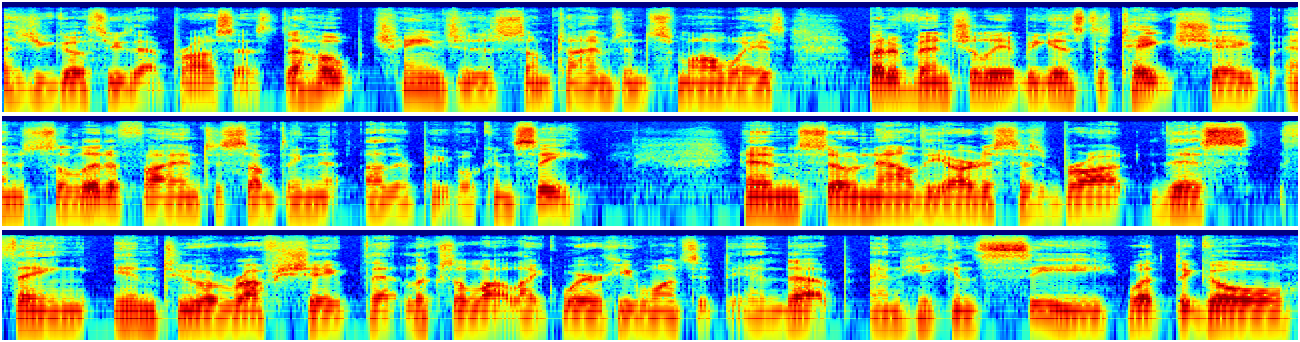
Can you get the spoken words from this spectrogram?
as you go through that process. The hope changes sometimes in small ways, but eventually it begins to take shape and solidify into something that other people can see. And so now the artist has brought this thing into a rough shape that looks a lot like where he wants it to end up. And he can see what the goal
